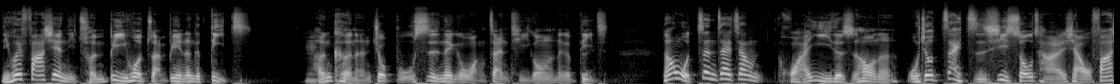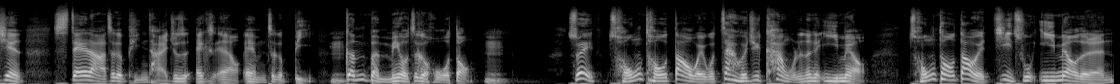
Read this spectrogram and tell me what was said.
你会发现你存币或转币那个地址，很可能就不是那个网站提供的那个地址。然后我正在这样怀疑的时候呢，我就再仔细搜查了一下，我发现 Stella 这个平台就是 XLM 这个币根本没有这个活动。嗯，所以从头到尾，我再回去看我的那个 email，从头到尾寄出 email 的人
